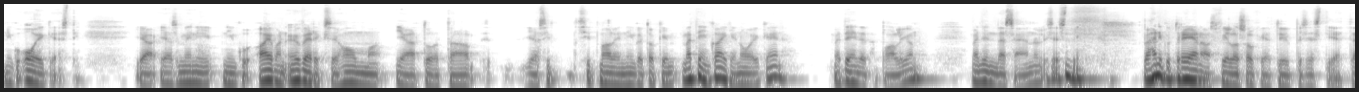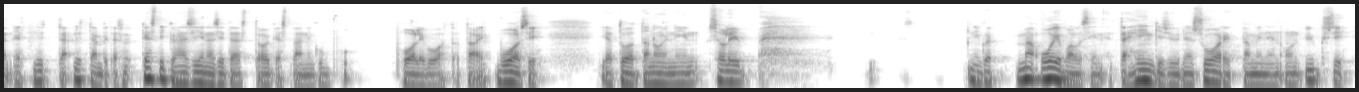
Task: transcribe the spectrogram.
niin kuin oikeasti. Ja, ja se meni niin kuin aivan överiksi se homma, ja, tuota, ja sitten sit mä olin niin kuin, että okei, mä tein kaiken oikein, mä tein tätä paljon, mä tein tätä säännöllisesti. Vähän niin kuin treenausfilosofia tyyppisesti, että, että nyt, nyt tämän pitäisi, kestiköhän siinä sitä sitten oikeastaan niin kuin puoli vuotta tai vuosi. Ja tuota noin, niin se oli, niin kuin, että mä oivalsin, että henkisyyden suorittaminen on yksi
